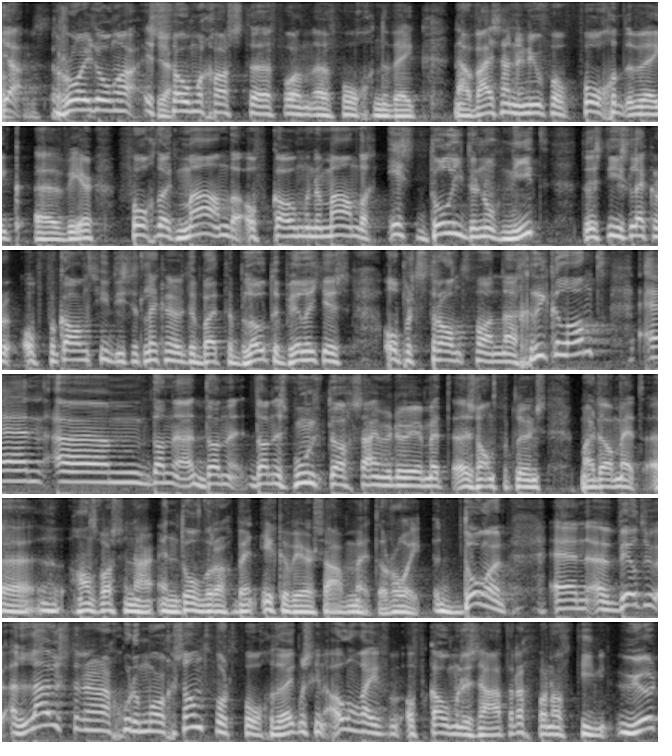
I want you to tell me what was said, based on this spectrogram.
Ja, Roy Dongen is Ja. zomergast eh, van eh, volgende week. Nou, wij zijn er in ieder geval volgende week eh, weer. Volgende week maandag of komende maandag is Dolly er nog niet. Dus die is lekker op vakantie. Die zit lekker bij de blote billetjes op het strand van Griekenland. En ehm, dan, dan, dan is woensdag zijn we er weer met Zandvoort Lunch. Maar dan met Hans Wassenaar. En donderdag ben ik er weer samen met Roy Dongen. En wilt u luisteren naar Goedemorgen Zandvoort volgende week? Misschien ook nog even of komende zaterdag vanaf 10 uur.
